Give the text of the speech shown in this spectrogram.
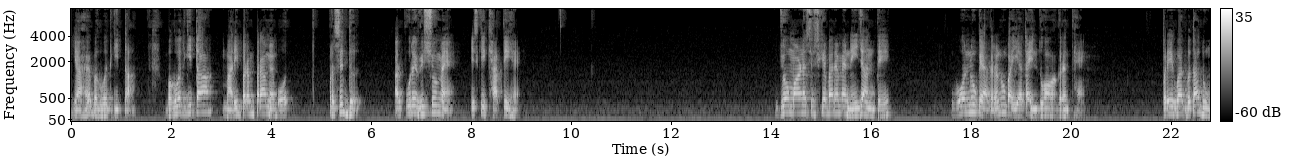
यह है भगवत गीता। भगवत गीता हमारी परंपरा में बहुत प्रसिद्ध और पूरे विश्व में इसकी ख्याति है। जो मानस इसके बारे में नहीं जानते, वो नु क्या कर? था, हिंदुओं का ग्रंथ है। पर एक बात बता दूँ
